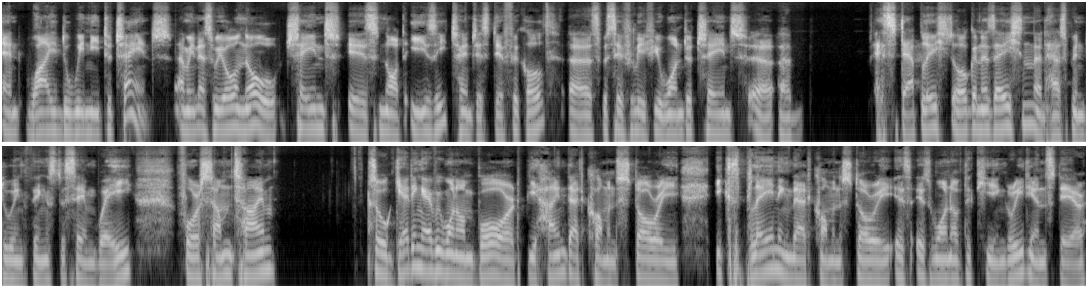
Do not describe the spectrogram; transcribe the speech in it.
and why do we need to change? I mean, as we all know, change is not easy. Change is difficult, uh, specifically if you want to change uh, established organization that has been doing things the same way for some time. So getting everyone on board behind that common story explaining that common story is, is one of the key ingredients there.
